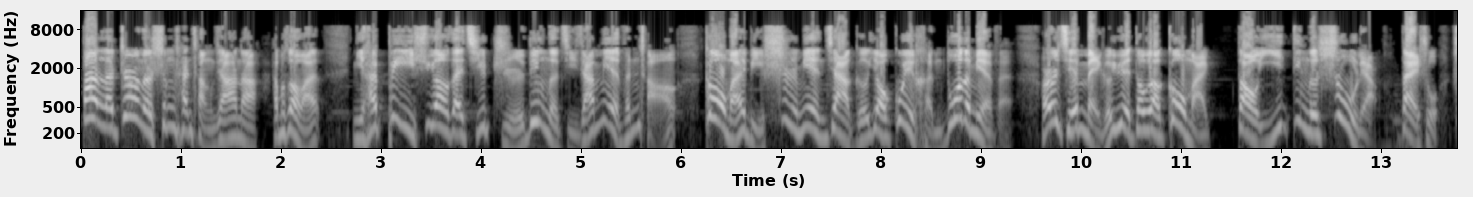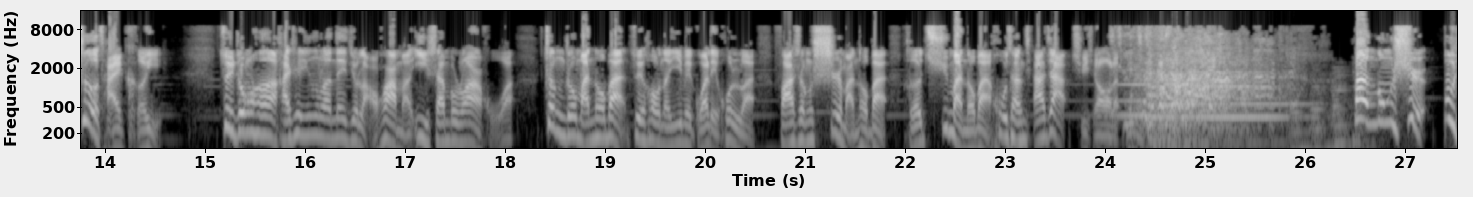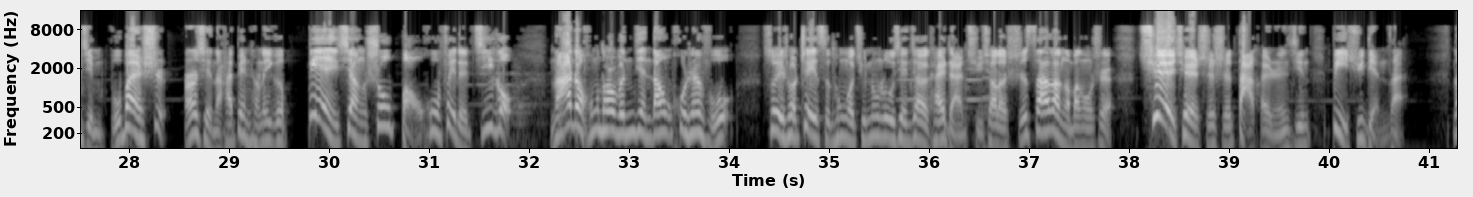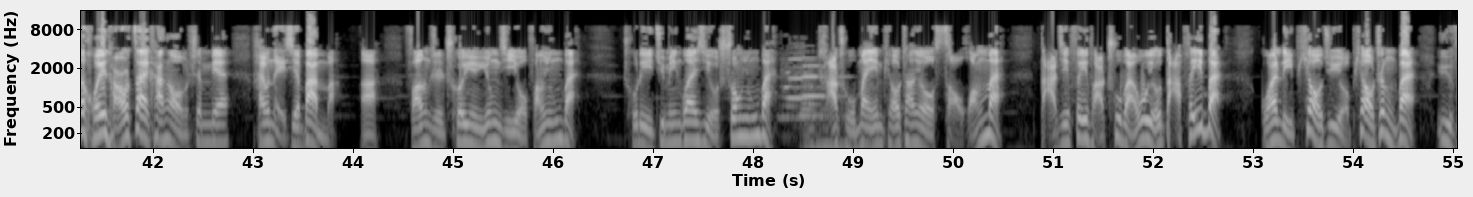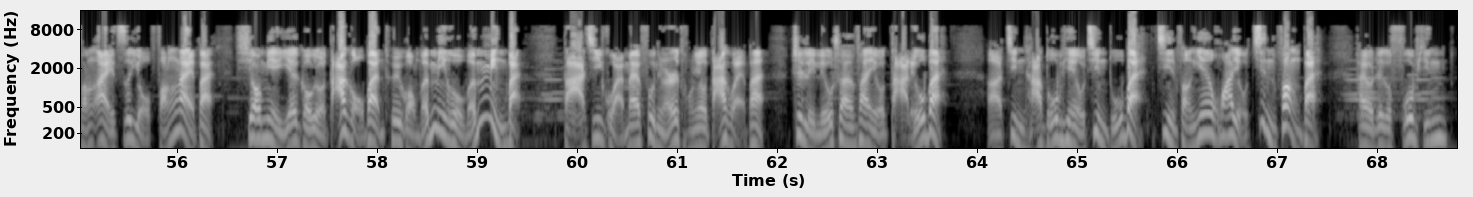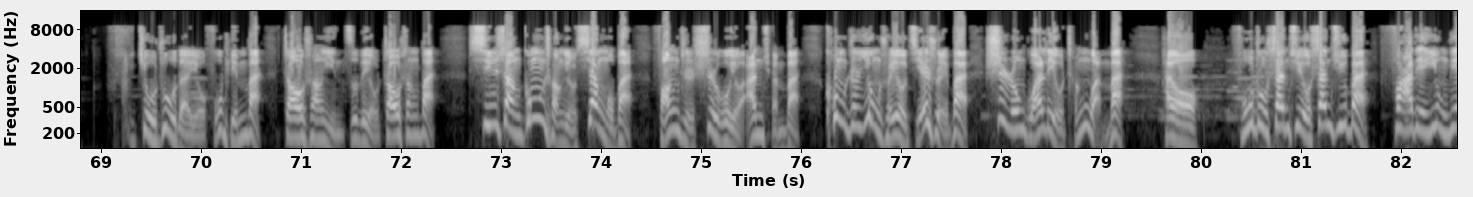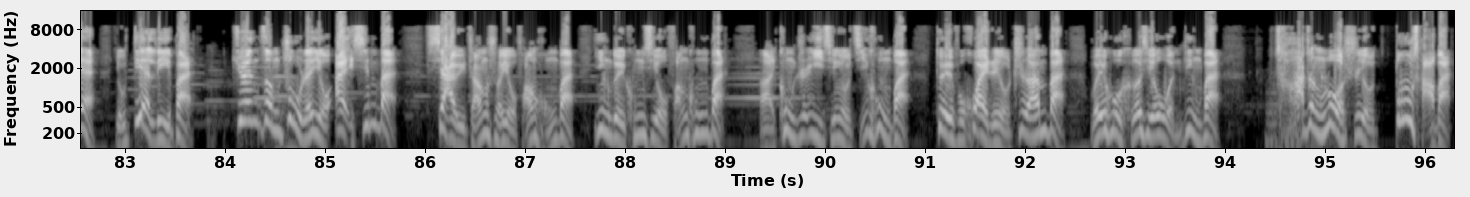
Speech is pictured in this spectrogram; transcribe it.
办了证的生产厂家呢还不算完，你还必须要在其指定的几家面粉厂购买比市面价格要贵很多的面粉，而且每个月都要购买到一定的数量袋数，这才可以。最终啊，还是应了那句老话嘛，一山不容二虎啊。郑州馒头办最后呢，因为管理混乱，发生市馒头办和区馒头办互相掐架，取消了。办公室不仅不办事，而且呢还变成了一个变相收保护费的机构，拿着红头文件当护身符。所以说这次通过群众路线教育开展，取消了十三万个办公室，确确实实大快人心，必须点赞。那回头再看看我们身边还有哪些办吧？啊，防止春运拥挤有防拥办，处理居民关系有双拥办，查处卖淫嫖娼有扫黄办，打击非法出版物有打非办。管理票据有票证办，预防艾滋有防艾办，消灭野狗有打狗办，推广文明有文明办，打击拐卖妇女儿童有打拐办，治理流窜犯有打流办，啊，禁查毒品有禁毒办，禁放烟花有禁放办，还有这个扶贫救助的有扶贫办，招商引资的有招商办，新上工程有项目办，防止事故有安全办，控制用水有节水办，市容管理有城管办，还有扶助山区有山区办。发电用电有电力办，捐赠助人有爱心办，下雨涨水有防洪办，应对空气有防空办，啊，控制疫情有疾控办，对付坏人有治安办，维护和谐有稳定办，查证落实有督查办，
